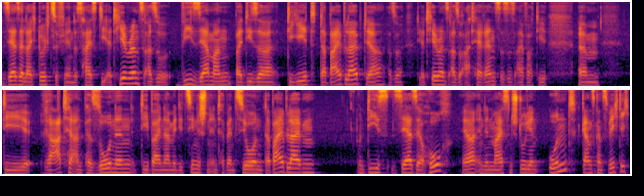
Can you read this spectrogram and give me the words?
sehr, sehr leicht durchzuführen. Das heißt, die Adherence, also wie sehr man bei dieser Diät dabei bleibt, ja, also die Adherence, also Adherenz, das ist einfach die, ähm, die Rate an Personen, die bei einer medizinischen Intervention dabei bleiben, und die ist sehr, sehr hoch, ja, in den meisten Studien. Und ganz, ganz wichtig,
